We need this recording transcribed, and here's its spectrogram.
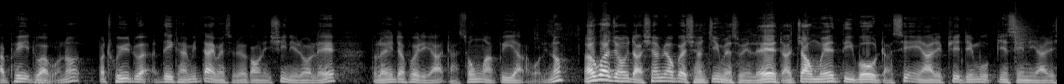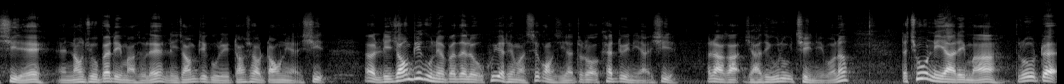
အဖေးအတွက်ပေါ့နော်ပထွေးအတွက်အသေးခံပြီးတိုက်မယ်ဆိုတဲ့ကောင်တွေရှိနေတော့လေဒလိုင်းတက်ဖွဲ့တွေကဒါဆုံးမပေးရတာပေါ့လေနော်နောက်ကကျွန်တော်တို့ဒါရှမ်းမြောက်ဘက်ခြမ်းကြည့်မယ်ဆိုရင်လေဒါကြောင်မဲတီဘောဒါစစ်အင်အားတွေဖြစ်တင်းမှုပြင်ဆင်နေရတယ်ရှိတယ်အဲနောင်ချိုဘက်တွေမှာဆိုလေလေချောင်းပစ်ကူတွေတောက်လျှောက်တောင်းနေရရှိတယ်အဲလေချောင်းပစ်ကူနဲ့ပတ်သက်လို့အခုရက်ထဲမှာစစ်ကောင်စီကတော်တော်အခက်တွေ့နေရရှိတယ်အဲ့ဒါကယာတီဥလူအခြေအနေပေါ့နော်တချို့နေရာတွေမှာသူတို့အတွက်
